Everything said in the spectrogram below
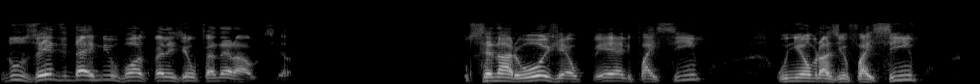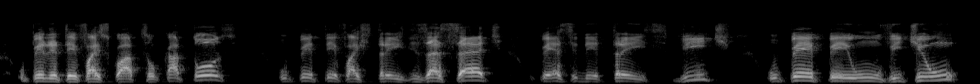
210 mil votos para eleger um federal, Luciano. O cenário hoje é o PL faz 5, União Brasil faz 5, o PDT faz 4, são 14, o PT faz 3, 17, o PSD 3, 20, o PP 1, 21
